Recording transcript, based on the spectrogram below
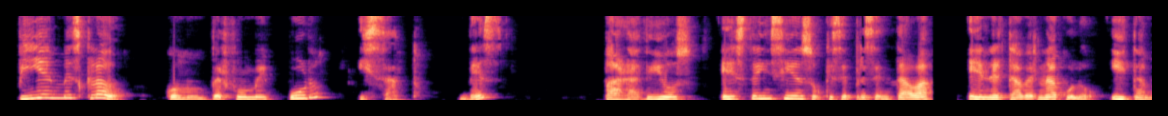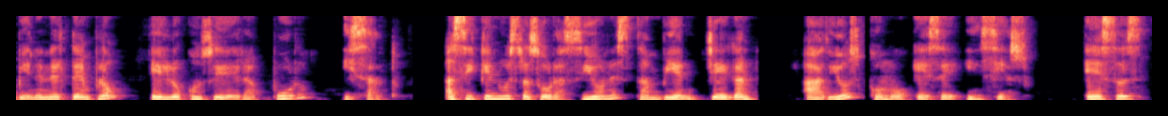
bien mezclado, como un perfume puro y santo. ¿Ves? Para Dios, este incienso que se presentaba en el tabernáculo y también en el templo, Él lo considera puro y santo. Así que nuestras oraciones también llegan a Dios como ese incienso. Esa es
